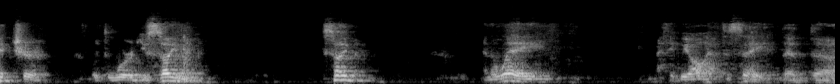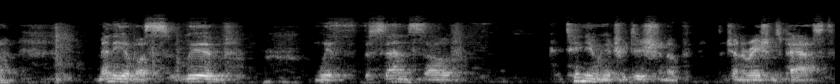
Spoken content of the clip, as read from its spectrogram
picture with the word Yisoyman. Yisoyman. In a way, I think we all have to say that uh, many of us live with the sense of continuing a tradition of the generations past.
